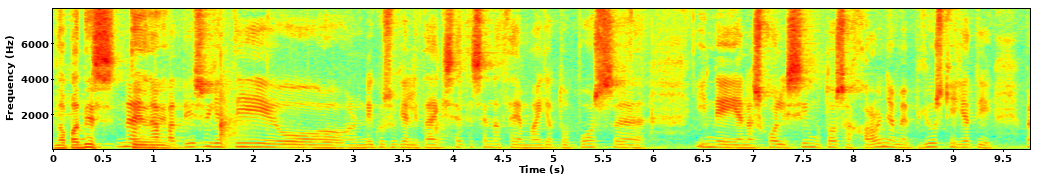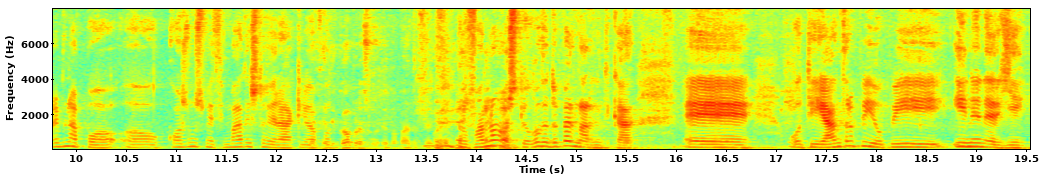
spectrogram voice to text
Να απαντήσει. Ναι, να απαντήσω γιατί ο Νίκος ο έθεσε ένα θέμα για το πώς ε, είναι η ενασχόλησή μου τόσα χρόνια, με ποιους και γιατί. Πρέπει να πω, ο κόσμος με θυμάται στο Ηράκλειο. Από... Θετικό πρόσωπο το είπα πάντως. Προφανώς, και εγώ δεν το παίρνω αρνητικά. Ε, ότι οι άνθρωποι οι οποίοι είναι ενεργοί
